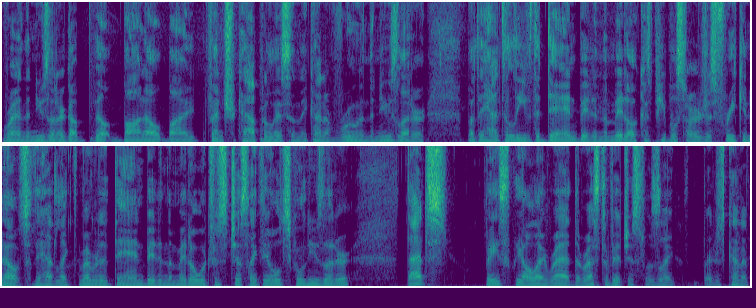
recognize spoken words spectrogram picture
ran the newsletter got built, bought out by venture capitalists, and they kind of ruined the newsletter. But they had to leave the Dan bit in the middle because people started just freaking out. So they had like, remember the Dan bit in the middle, which was just like the old school newsletter. That's basically all I read. The rest of it just was like I just kind of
